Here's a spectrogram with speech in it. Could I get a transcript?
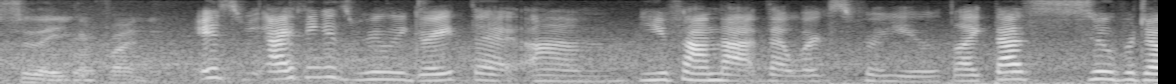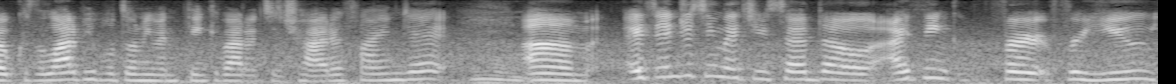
so that you can find it It's. I think it's really great that um, you found that that works for you. Like that's super dope because a lot of people don't even think about it to try to find it. Mm. Um, it's interesting that you said though. I think for for you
